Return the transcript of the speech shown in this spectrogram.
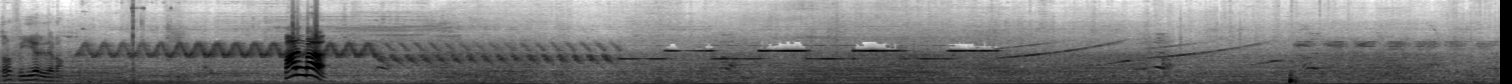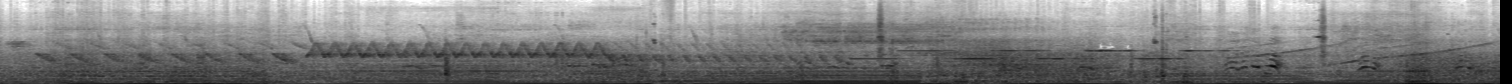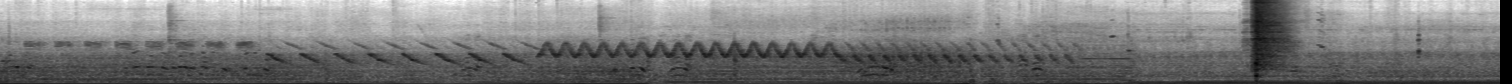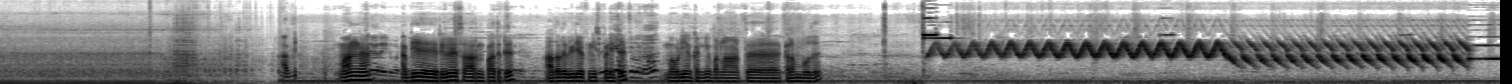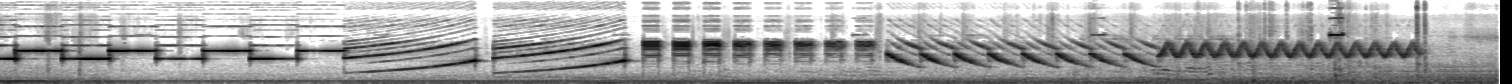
பார்த்தாலும் ஃப்ரீயாக இருக்குது இடம். பாருங்கப்பா. அப்படி வாங்க. அப்படியே ரிவர்ஸ் ஆர்னு பார்த்துட்டு அதோட வீடியோ ஃபினிஷ் பண்ணிவிட்டு மறுபடியும் கண்டினியூ பண்ணலாம். அடுத்த கிளம்பும்போது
